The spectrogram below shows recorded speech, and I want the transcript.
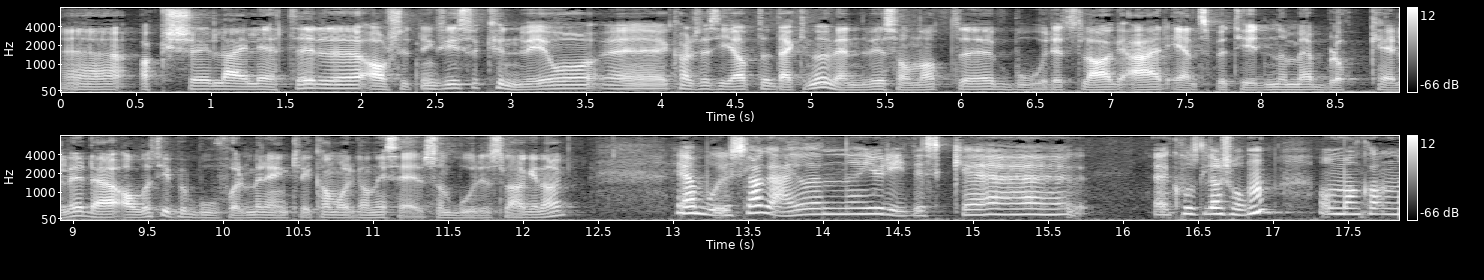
eh, aksjeleiligheter. Avslutningsvis så kunne vi jo eh, kanskje si at det er ikke nødvendigvis sånn at eh, borettslag er ensbetydende med blokk heller. Det er Alle typer boformer egentlig kan organiseres som borettslag i dag. Ja, borettslag er jo den juridiske eh, konstellasjonen. Og man kan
